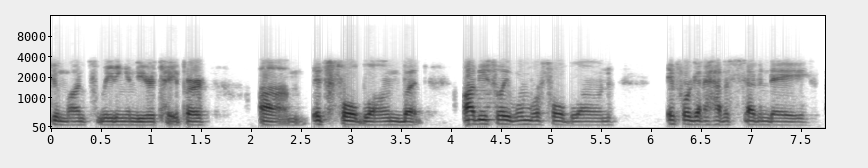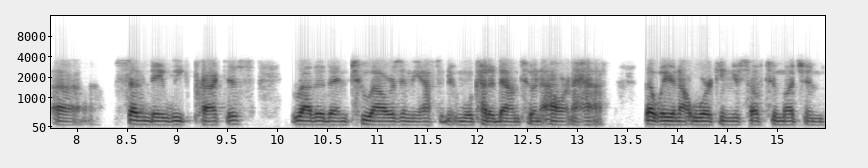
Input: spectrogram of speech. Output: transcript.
two months leading into your taper, um, it's full blown. But obviously, when we're full blown, if we're going to have a seven day uh, seven day week practice rather than two hours in the afternoon, we'll cut it down to an hour and a half. That way, you're not working yourself too much. And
